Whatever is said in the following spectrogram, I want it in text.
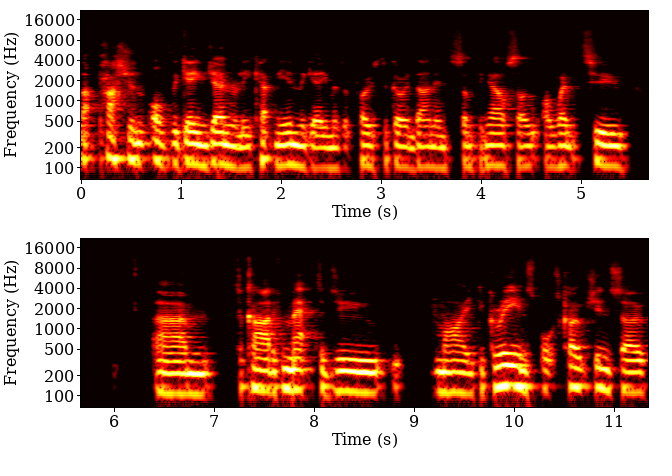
that passion of the game generally kept me in the game as opposed to going down into something else. I, I went to um, to Cardiff Met to do my degree in sports coaching. So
